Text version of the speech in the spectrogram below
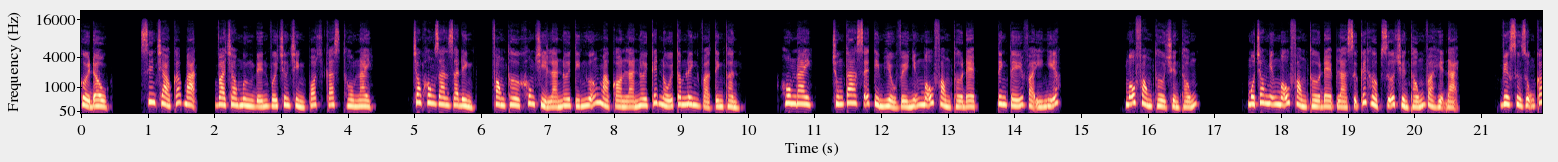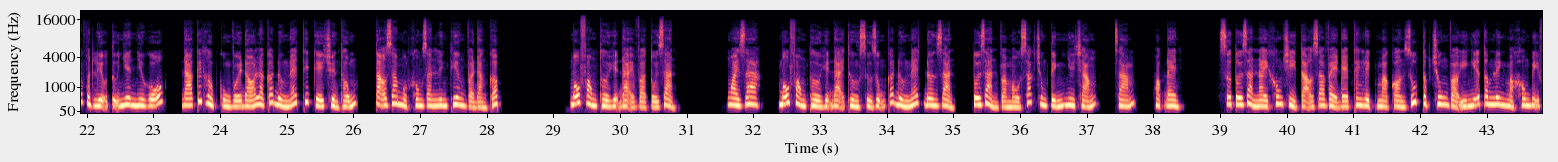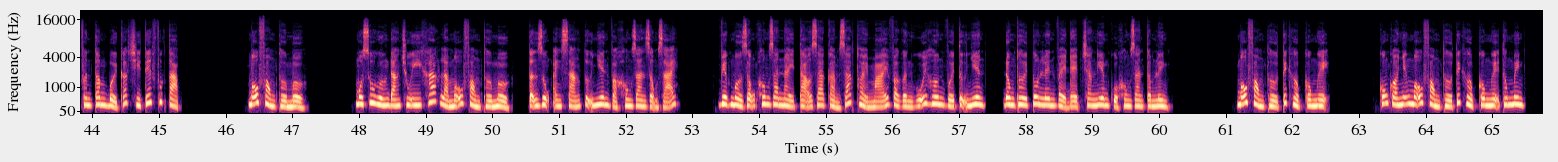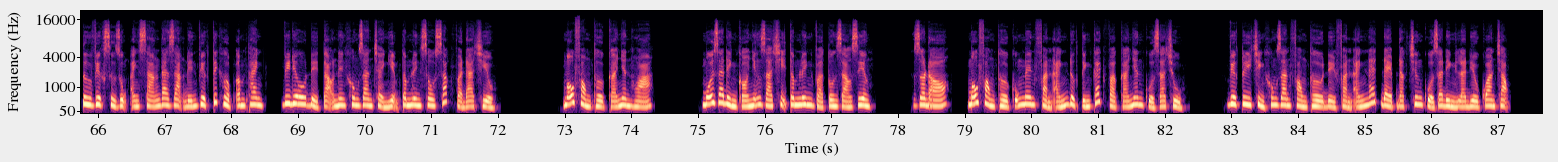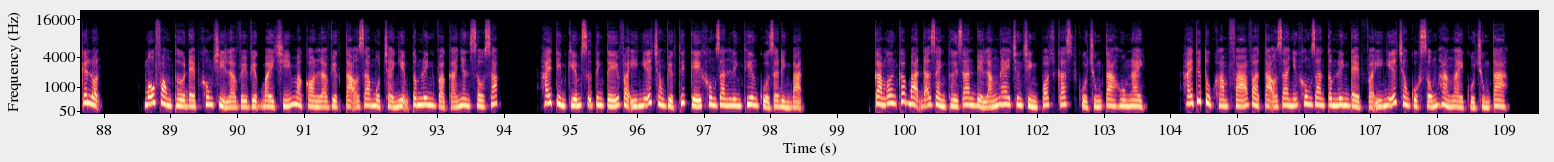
Khởi đầu. Xin chào các bạn và chào mừng đến với chương trình podcast hôm nay. Trong không gian gia đình, phòng thờ không chỉ là nơi tín ngưỡng mà còn là nơi kết nối tâm linh và tinh thần. Hôm nay, chúng ta sẽ tìm hiểu về những mẫu phòng thờ đẹp, tinh tế và ý nghĩa. Mẫu phòng thờ truyền thống. Một trong những mẫu phòng thờ đẹp là sự kết hợp giữa truyền thống và hiện đại. Việc sử dụng các vật liệu tự nhiên như gỗ, đá kết hợp cùng với đó là các đường nét thiết kế truyền thống, tạo ra một không gian linh thiêng và đẳng cấp. Mẫu phòng thờ hiện đại và tối giản. Ngoài ra, mẫu phòng thờ hiện đại thường sử dụng các đường nét đơn giản, tối giản và màu sắc trung tính như trắng, xám hoặc đen. Sự tối giản này không chỉ tạo ra vẻ đẹp thanh lịch mà còn giúp tập trung vào ý nghĩa tâm linh mà không bị phân tâm bởi các chi tiết phức tạp. Mẫu phòng thờ mở. Một xu hướng đáng chú ý khác là mẫu phòng thờ mở, tận dụng ánh sáng tự nhiên và không gian rộng rãi. Việc mở rộng không gian này tạo ra cảm giác thoải mái và gần gũi hơn với tự nhiên, đồng thời tôn lên vẻ đẹp trang nghiêm của không gian tâm linh. Mẫu phòng thờ tích hợp công nghệ Cũng có những mẫu phòng thờ tích hợp công nghệ thông minh, từ việc sử dụng ánh sáng đa dạng đến việc tích hợp âm thanh, video để tạo nên không gian trải nghiệm tâm linh sâu sắc và đa chiều. Mẫu phòng thờ cá nhân hóa Mỗi gia đình có những giá trị tâm linh và tôn giáo riêng. Do đó, mẫu phòng thờ cũng nên phản ánh được tính cách và cá nhân của gia chủ. Việc tùy chỉnh không gian phòng thờ để phản ánh nét đẹp đặc trưng của gia đình là điều quan trọng. Kết luận Mẫu phòng thờ đẹp không chỉ là về việc bày trí mà còn là việc tạo ra một trải nghiệm tâm linh và cá nhân sâu sắc. Hãy tìm kiếm sự tinh tế và ý nghĩa trong việc thiết kế không gian linh thiêng của gia đình bạn. Cảm ơn các bạn đã dành thời gian để lắng nghe chương trình podcast của chúng ta hôm nay. Hãy tiếp tục khám phá và tạo ra những không gian tâm linh đẹp và ý nghĩa trong cuộc sống hàng ngày của chúng ta.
